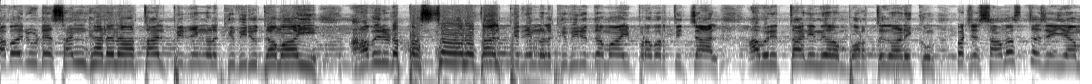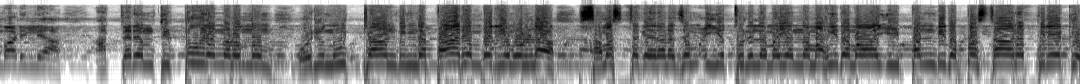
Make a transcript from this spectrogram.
അവരുടെ സംഘടനാ താല്പര്യങ്ങൾക്ക് വിരുദ്ധമായി അവരുടെ പ്രസ്ഥാന താല്പര്യങ്ങൾക്ക് വിരുദ്ധമായി പ്രവർത്തിച്ചാൽ അവർ തനി നിറം പുറത്തു കാണിക്കും. പക്ഷെ സമസ്ത ചെയ്യാൻ പാടില്ല. അത്തരം തിട്ടൂരങ്ങളൊന്നും ഒരു നൂറ്റാണ്ടിന്റെ പാരമ്പര്യമുള്ള സമസ്ത കേരള ജംഅയ്യത്തുലമ എന്ന മഹിതമായ ഈ പണ്ഡിത പ്രസ്ഥാനത്തിലേക്ക്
